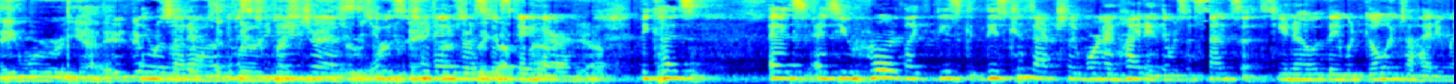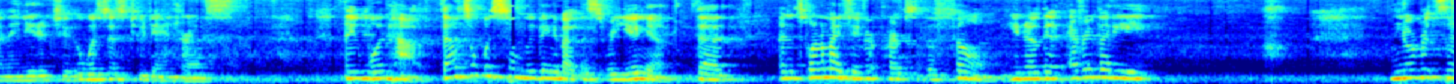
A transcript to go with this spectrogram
They were, yeah, they, there They were was, a- let there was out. a It was too dangerous. danger. It was It was too dangerous. dangerous to stay there. Yeah. Because as as you heard, like these these kids actually weren't in hiding. There was a census. You know, they would go into hiding when they needed to. It was just too dangerous. They would have. That's what was so moving about this reunion. That, and it's one of my favorite parts of the film. You know that everybody. Norbert said,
